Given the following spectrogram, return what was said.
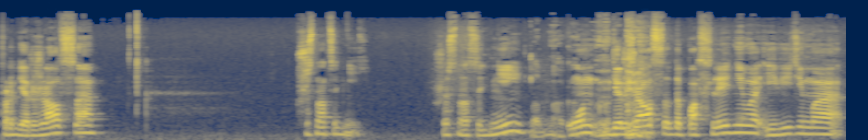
продержался 16 дней. 16 дней Однако. он держался до последнего и, видимо,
